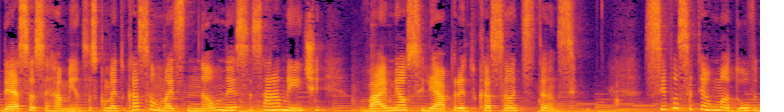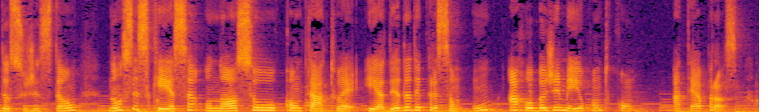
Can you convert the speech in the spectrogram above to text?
dessas ferramentas como educação, mas não necessariamente vai me auxiliar para a educação à distância. Se você tem alguma dúvida, sugestão, não se esqueça, o nosso contato é eaddadepressão1@gmail.com. Até a próxima.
